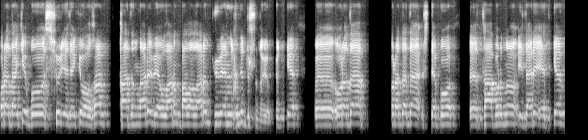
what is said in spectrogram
oradaki bu Suriye'deki olan kadınları ve onların balaların güvenliğini düşünüyor. Çünkü e, orada orada da işte bu e, taburunu idare etken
